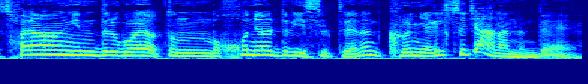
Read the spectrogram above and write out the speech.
서양인들과의 어떤 혼혈들이 있을 때는 그런 이야기를 쓰지 않았는데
